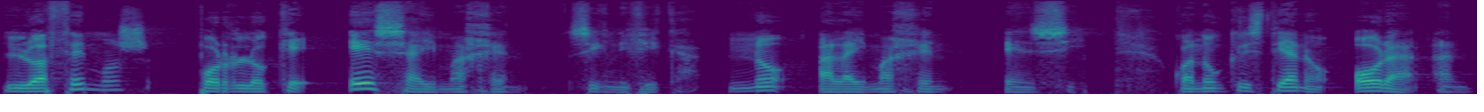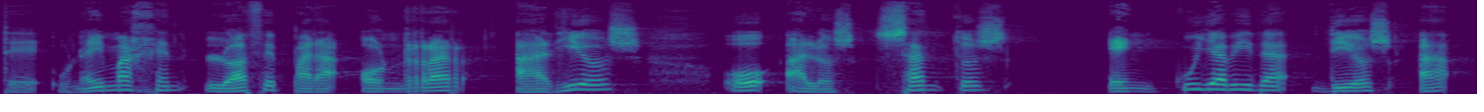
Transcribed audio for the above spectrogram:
lo hacemos por lo que esa imagen significa, no a la imagen en sí. Cuando un cristiano ora ante una imagen, lo hace para honrar a Dios o a los santos en cuya vida Dios ha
